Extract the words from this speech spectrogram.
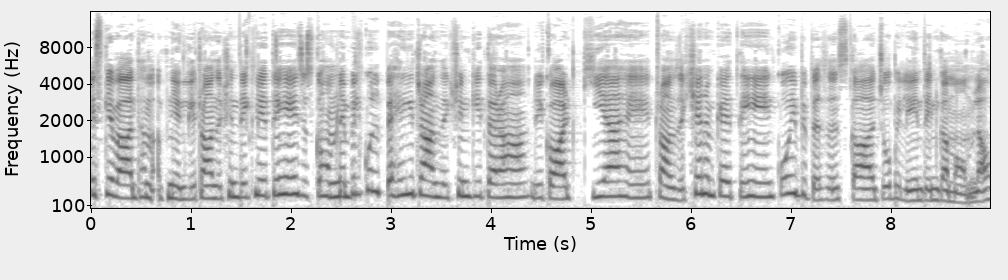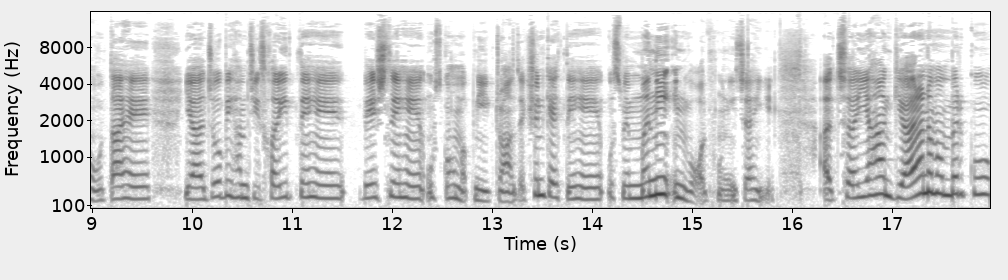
इसके बाद हम अपनी अगली ट्रांजेक्शन देख लेते हैं, जिसको हमने बिल्कुल पहली ट्रांजेक्शन की तरह रिकॉर्ड किया है। ट्रांजेक्शन हम कहते हैं, कोई भी बिज़नेस का जो भी लेन देन का मामला होता है, या जो भी हम चीज़ ख़रीदते हैं, बेचते हैं, उसको हम अपनी एक ट्रांजेक्शन कहते हैं। उसमें मनी इन्वॉल्व होनी चाहिए। अच्छा यहाँ ग्यारह नवंबर को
